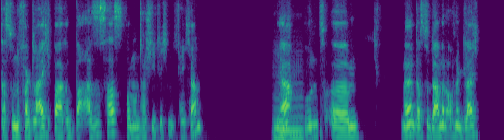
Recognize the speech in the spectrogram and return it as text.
dass du eine vergleichbare Basis hast von unterschiedlichen Fächern. Mhm. Ja, und ähm, ne, dass du damit auch eine gleich,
